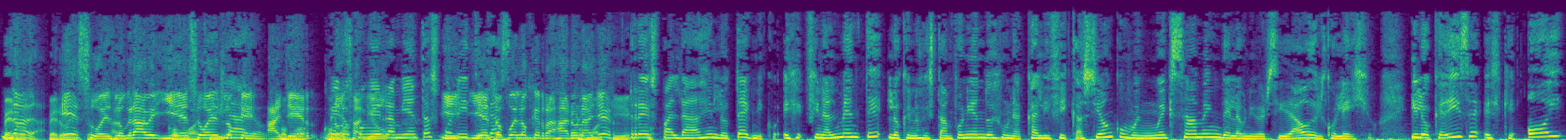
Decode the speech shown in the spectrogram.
nada. eso es lo ah, grave y eso es lo que ayer nos salió. herramientas políticas y, eso fue lo que rajaron ayer. respaldadas en lo técnico. Finalmente, lo que nos están poniendo es una calificación como en un examen de la universidad o del colegio. Y lo que dice es que hoy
